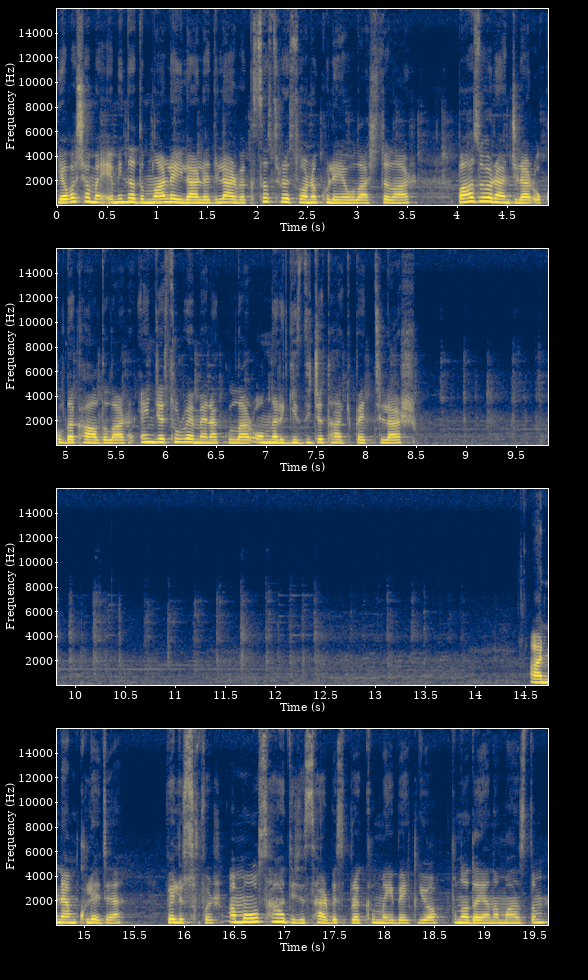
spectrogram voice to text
Yavaş ama emin adımlarla ilerlediler ve kısa süre sonra kuleye ulaştılar. Bazı öğrenciler okulda kaldılar. En cesur ve meraklılar onları gizlice takip ettiler. Annem kulede ve Lucifer ama o sadece serbest bırakılmayı bekliyor. Buna dayanamazdım.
